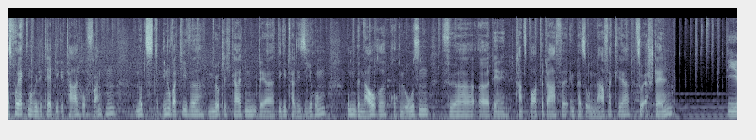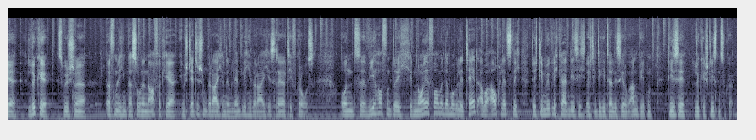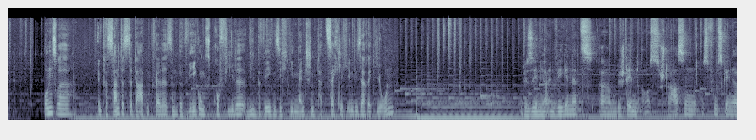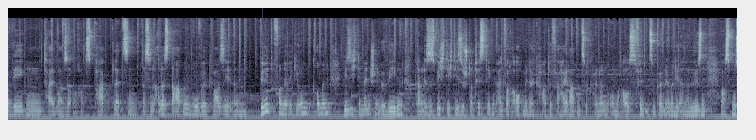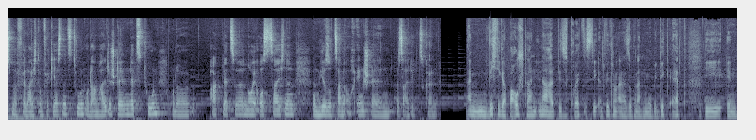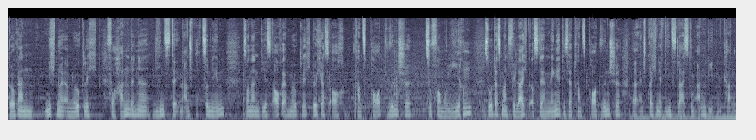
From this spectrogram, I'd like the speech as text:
Das Projekt Mobilität Digital Hochfranken nutzt innovative Möglichkeiten der Digitalisierung, um genauere Prognosen für äh, den Transportbedarfe im Personennahverkehr zu erstellen. Die Lücke zwischen öffentlichen Personennahverkehr im städtischen Bereich und im ländlichen Bereich ist relativ groß. Und äh, wir hoffen durch neue Formen der Mobilität, aber auch letztlich durch die Möglichkeiten, die sich durch die Digitalisierung anbieten, diese Lücke schließen zu können. Unsere interessanteste Datenquelle sind Bewegungsprofile. Wie bewegen sich die Menschen tatsächlich in dieser Region? Wir sehen hier ein Wegenetz, äh, bestehend aus Straßen, aus Fußgängerwegen, teilweise auch aus Parkplätzen. Das sind alles Daten, wo wir quasi ein Bild von der Region bekommen, wie sich die Menschen bewegen. Dann ist es wichtig, diese Statistiken einfach auch mit der Karte verheiraten zu können, um herausfinden zu können über die Analysen, was muss man vielleicht am Verkehrsnetz tun oder am Haltestellennetz tun oder Parkplätze neu auszeichnen, um hier sozusagen auch Engstellen beseitigen zu können. Ein wichtiger Baustein innerhalb dieses Projekts ist die Entwicklung einer sogenannten Moby-Dick-App, die den Bürgern nicht nur ermöglicht, vorhandene Dienste in Anspruch zu nehmen, sondern die es auch ermöglicht, durchaus auch Transportwünsche zu formulieren, so dass man vielleicht aus der Menge dieser Transportwünsche äh, entsprechende Dienstleistungen anbieten kann.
